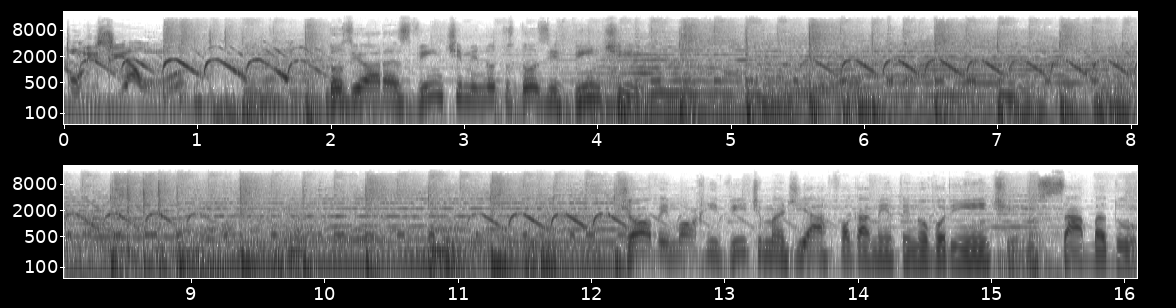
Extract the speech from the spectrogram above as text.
policial. 12 horas 20 minutos, 12 e 20. Jovem morre vítima de afogamento em Novo Oriente no sábado.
